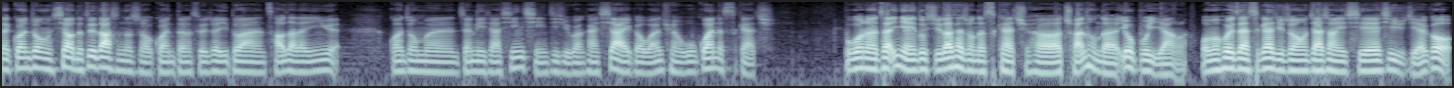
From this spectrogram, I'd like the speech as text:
在观众笑得最大声的时候关灯。随着一段嘈杂的音乐，观众们整理一下心情，继续观看下一个完全无关的 sketch。不过呢，在一年一度喜剧大赛中的 sketch 和传统的又不一样了。我们会在 sketch 中加上一些戏剧结构，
